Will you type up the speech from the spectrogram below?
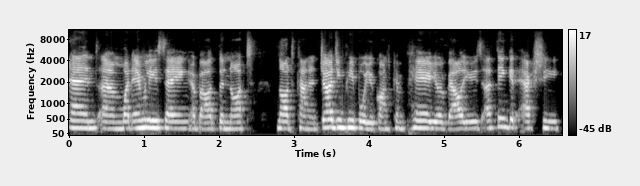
And um, what Emily is saying about the not not kind of judging people, you can't compare your values. I think it actually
